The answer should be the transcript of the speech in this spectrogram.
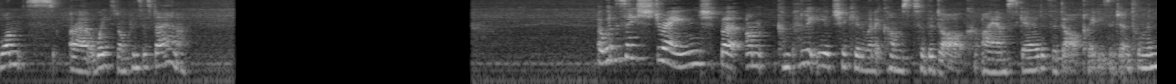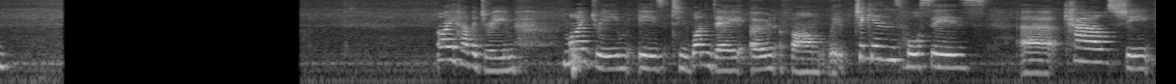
once uh, waited on Princess Diana. I wouldn't say strange, but I'm completely a chicken when it comes to the dark. I am scared of the dark, ladies and gentlemen. I have a dream. My dream is to one day own a farm with chickens, horses, uh, cows, sheep,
